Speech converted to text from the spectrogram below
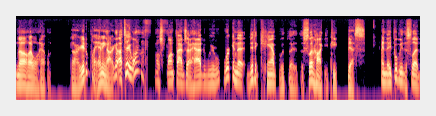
No, that won't happen. No, you don't play any hockey. I'll tell you one of the most fun times I had. We were working at did a camp with the, the sled hockey team, Yes, and they put me in the sled.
